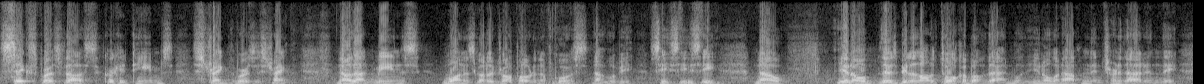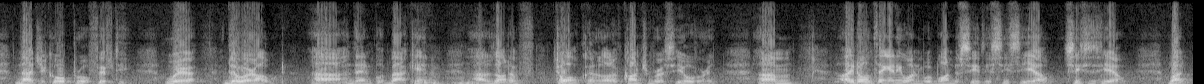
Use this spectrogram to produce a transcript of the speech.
Six first class cricket teams, strength versus strength. Now that means one has got to drop out, and of course that will be CCC. CC. Now, you know, there's been a lot of talk about that. You know what happened in Trinidad in the Nagico Pro 50, where they were out uh, and then put back in. A lot of talk and a lot of controversy over it. Um, I don't think anyone would want to see the out, CCC out, but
